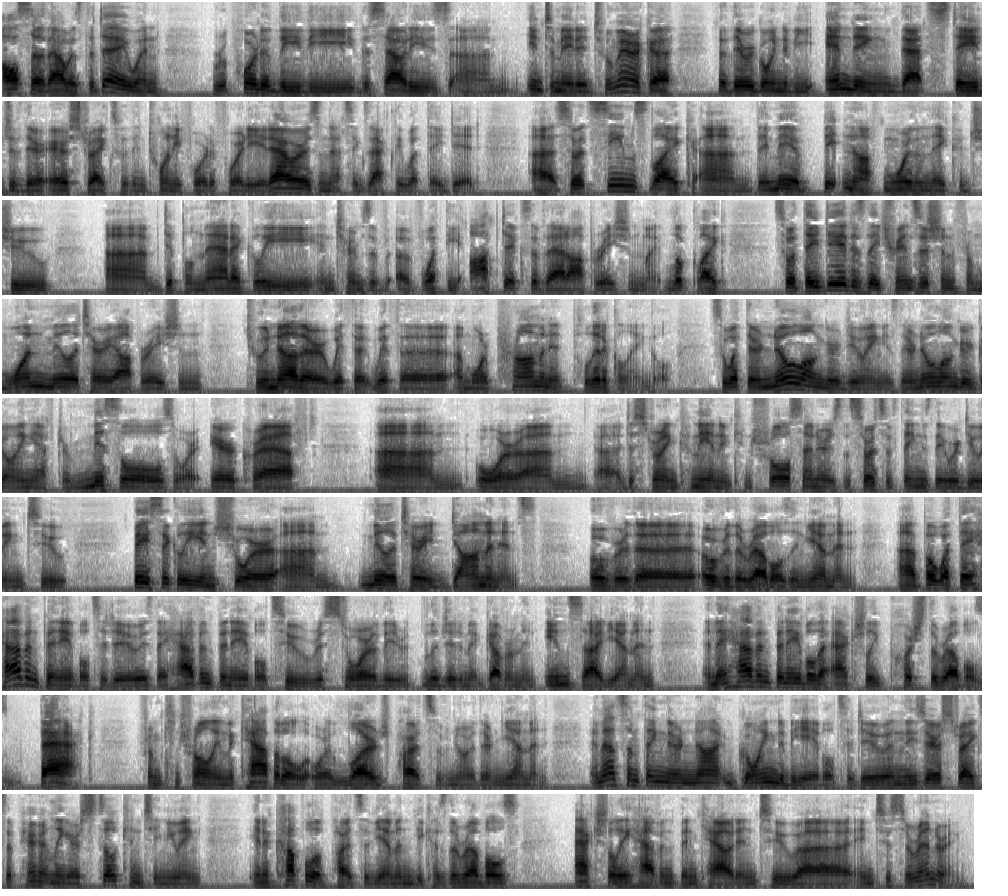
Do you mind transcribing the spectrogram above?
also that was the day when reportedly the, the Saudis um, intimated to America that they were going to be ending that stage of their airstrikes within 24 to 48 hours, and that's exactly what they did. Uh, so it seems like um, they may have bitten off more than they could chew um, diplomatically in terms of, of what the optics of that operation might look like. So what they did is they transitioned from one military operation to another with a, with a, a more prominent political angle. So what they're no longer doing is they're no longer going after missiles or aircraft um, or um, uh, destroying command and control centers, the sorts of things they were doing to basically ensure um, military dominance over the, over the rebels in Yemen. Uh, but what they haven't been able to do is they haven't been able to restore the legitimate government inside Yemen, and they haven't been able to actually push the rebels back from controlling the capital or large parts of northern Yemen. And that's something they're not going to be able to do, and these airstrikes apparently are still continuing in a couple of parts of Yemen because the rebels actually haven't been cowed into, uh, into surrendering.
